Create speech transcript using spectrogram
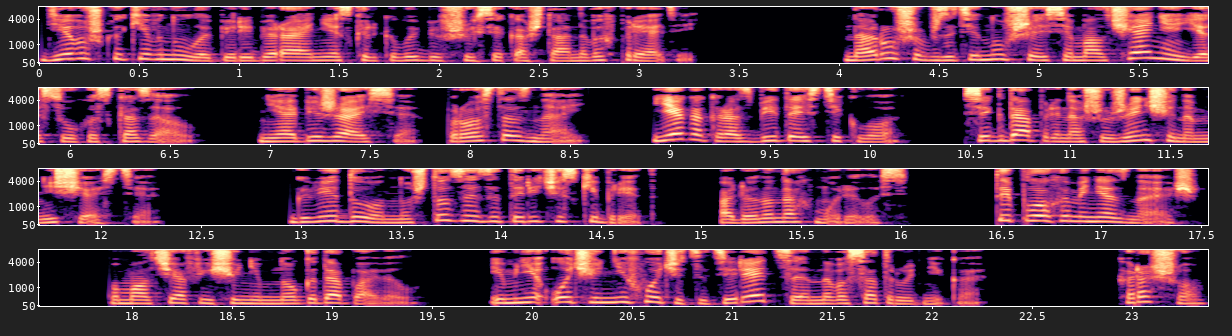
Девушка кивнула, перебирая несколько выбившихся каштановых прядей. Нарушив затянувшееся молчание, я сухо сказал. «Не обижайся, просто знай. Я как разбитое стекло. Всегда приношу женщинам несчастье». «Гвидон, ну что за эзотерический бред?» Алена нахмурилась. «Ты плохо меня знаешь. Помолчав еще немного, добавил. И мне очень не хочется терять ценного сотрудника. Хорошо.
